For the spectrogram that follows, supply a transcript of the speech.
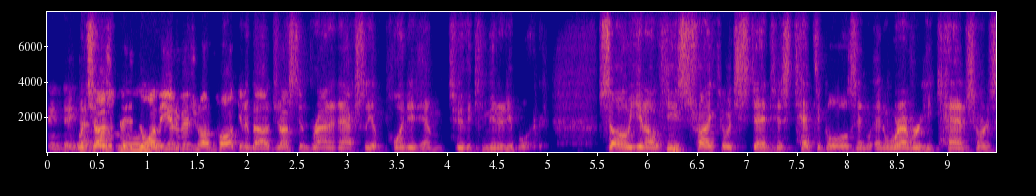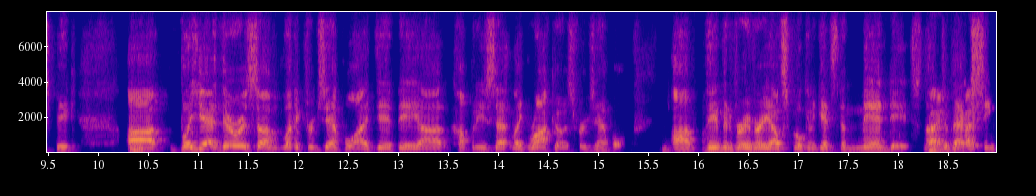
mask. They, well, Justin, well, the individual I'm talking about, Justin Brannan actually appointed him to the community board. So, you know, he's trying to extend his tentacles in, in wherever he can, so to speak. Hmm. Uh, but yeah, there was um, like, for example, I did a uh, companies that like Rocco's, for example. Uh, they've been very, very outspoken against the mandates, not right, the vaccine.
